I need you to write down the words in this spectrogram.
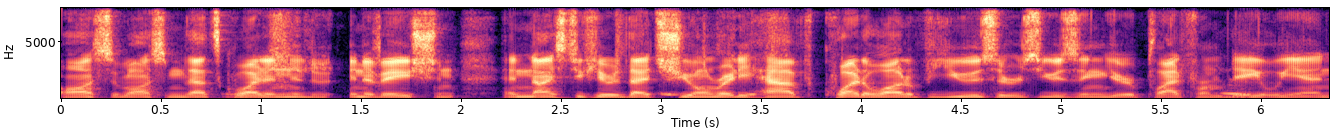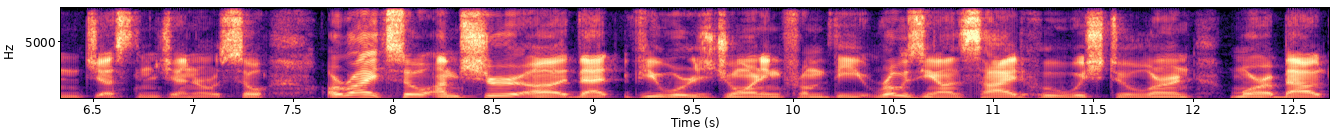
Awesome, awesome. That's quite an inno- innovation. And nice to hear that you already have quite a lot of users using your platform daily and just in general. So, all right. So, I'm sure uh, that viewers joining from the Roseon side who wish to learn more about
